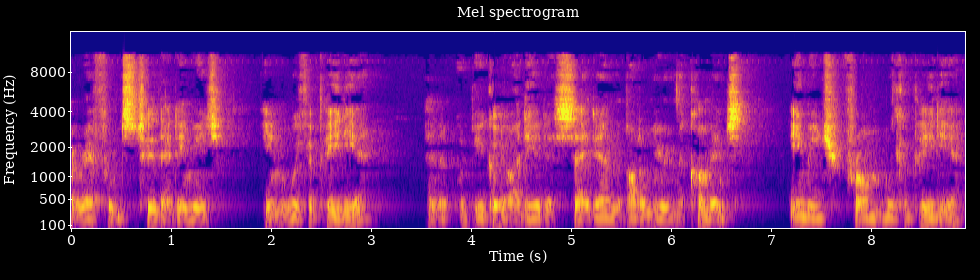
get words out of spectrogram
a reference to that image in Wikipedia and it would be a good idea to say down the bottom here in the comments image from Wikipedia.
